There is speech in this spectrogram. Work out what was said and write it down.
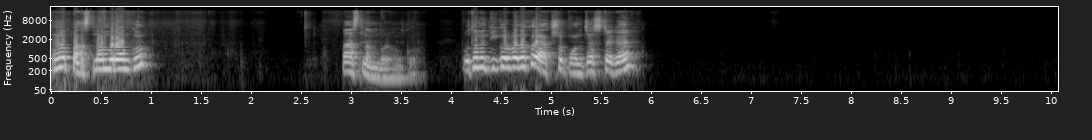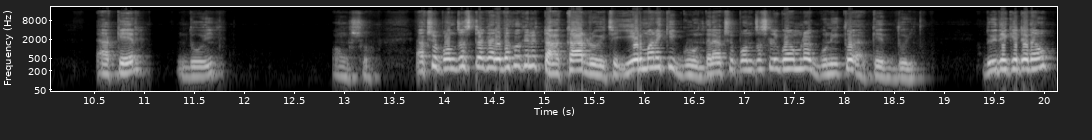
দেখো, পাঁচ নম্বর অঙ্ক। পাঁচ নম্বর অঙ্ক। প্রথমে কি করব দেখো, একশো পঞ্চাশ টাকার একের দুই অংশ। একশো পঞ্চাশ টাকার দেখো, এখানে টাকার রয়েছে। এর মানে কি গুণ? তাহলে একশো পঞ্চাশ লিখব আমরা গুণিত একের দুই। দুই দিয়ে কেটে দাও।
